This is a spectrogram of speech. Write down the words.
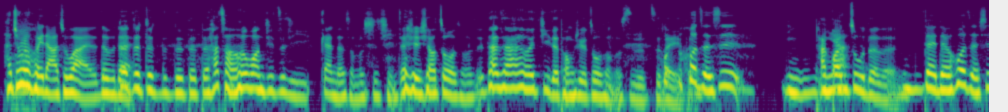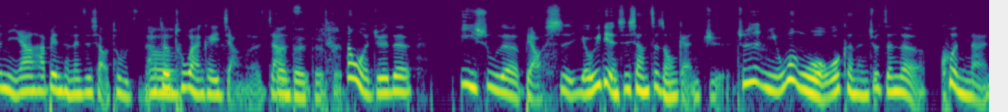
他就会回答出来了，对不对？对对对对对对对，他常常会忘记自己干了什么事情，在学校做了什么事，但是他会记得同学做什么事之类的。或者是你他关注的人，对，对对，或者是你让他变成那只小兔子，他就突然可以讲了，这样子。对对对对。那我觉得。艺术的表示有一点是像这种感觉，就是你问我，我可能就真的困难。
